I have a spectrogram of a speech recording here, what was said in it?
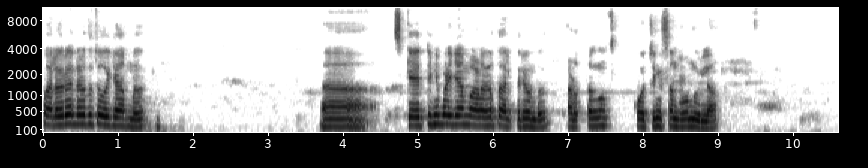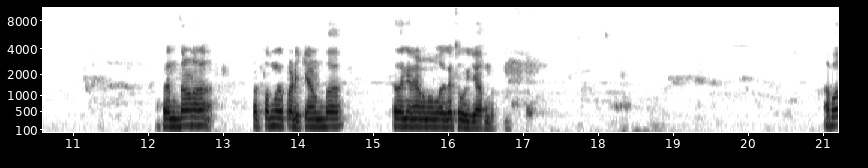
പലരും എന്റെ അടുത്ത് ചോദിക്കാറുണ്ട്. സ്കേറ്റിംഗ് പഠിക്കാൻ വളരെ താല്പര്യമുണ്ട്. അടുത്തൊന്നും കോച്ചിങ് സെന്ററൊന്നും ഇല്ല. അപ്പം എന്താണ് പെട്ടെന്ന് പഠിക്കേണ്ട അതെങ്ങനെയാണെന്നുള്ളതൊക്കെ ചോദിക്കാറുണ്ട്. അപ്പോൾ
